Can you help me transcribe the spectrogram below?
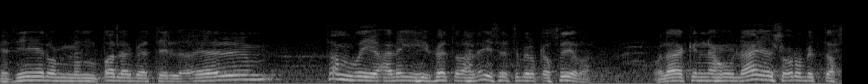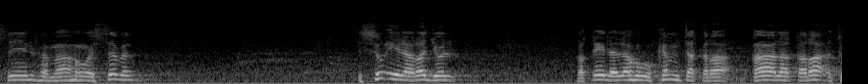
كثير من طلبة العلم تمضي عليه فترة ليست بالقصيرة ولكنه لا يشعر بالتحصيل فما هو السبب؟ سئل رجل فقيل له كم تقرأ؟ قال قرأت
